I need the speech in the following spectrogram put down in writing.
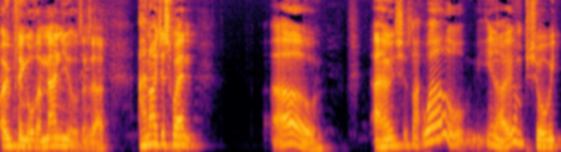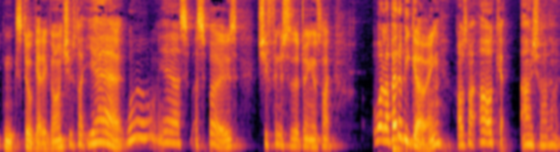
opening all the manuals and stuff. And I just went, oh. And she was like, well, you know, I'm sure we can still get it going. She was like, yeah, well, yeah, I suppose. She finishes her drink and was like, well, I better be going. I was like, oh, okay. And she was like,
